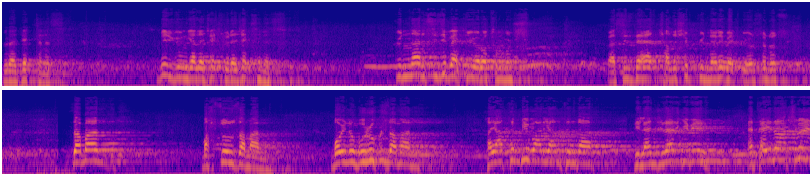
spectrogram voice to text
Sürecektiniz. Bir gün gelecek süreceksiniz. Günler sizi bekliyor oturmuş. Ve siz de çalışıp günleri bekliyorsunuz. Zaman, mahzun zaman, boynu buruk zaman, hayatın bir varyantında dilenciler gibi eteğini açmış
